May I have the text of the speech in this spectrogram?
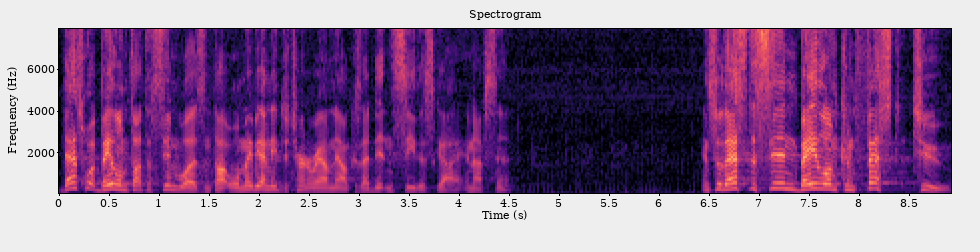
That's what Balaam thought the sin was and thought, well, maybe I need to turn around now because I didn't see this guy and I've sinned. And so that's the sin Balaam confessed to.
